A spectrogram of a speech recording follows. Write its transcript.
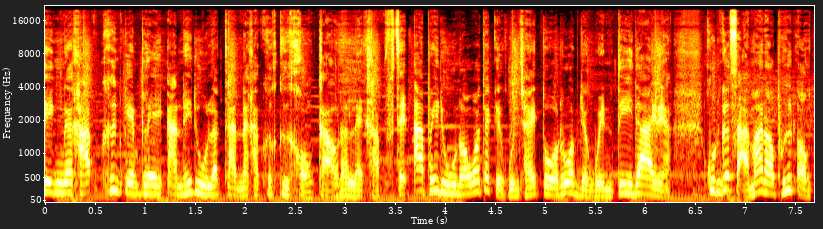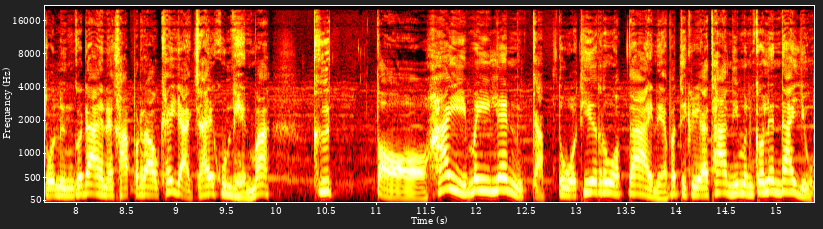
ริงๆนะครับ ขึ้นเกมเพลย์อันให้ดูแล้วกันนะครับ ก็คือของเก่านั่นแหละครับเซตอัพให้ดูเนาะว่าถ้าเกิดคุณใช้ตัวร่วมอย่างเวนตี้ได้เนี่ยคุณก็สามารถเอาพืชออกตัวหนึ่งก็ได้นะครับเราแค่อยากจะให้คุณเห็นว่าคือ ต่อให้ไม่เล่นกับตัวที่รวบได้เนี่ยปฏิกิริยาท่านี้มันก็เล่นได้อยู่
